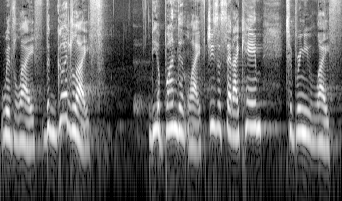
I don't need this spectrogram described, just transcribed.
with life, the good life, the abundant life. Jesus said, I came to bring you life,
